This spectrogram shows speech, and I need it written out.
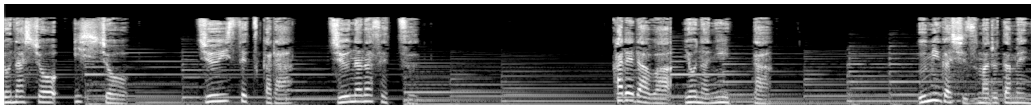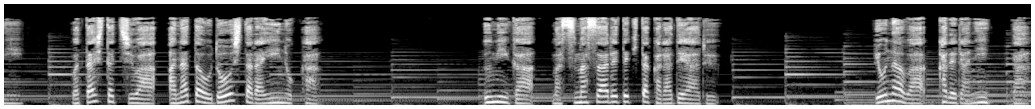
ヨナ書一章十一節から十七節彼らはヨナに言った海が静まるために私たちはあなたをどうしたらいいのか海がますます荒れてきたからである。ヨナは彼らに言った。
